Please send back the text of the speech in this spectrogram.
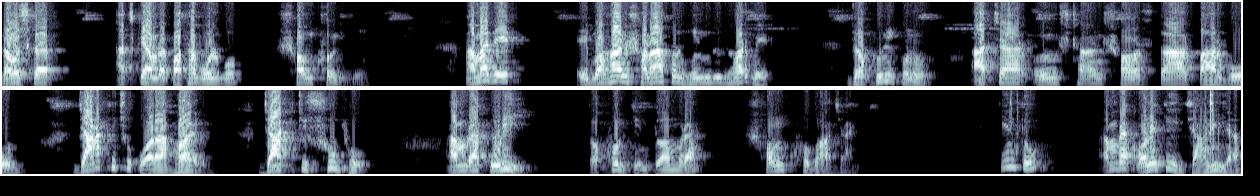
নমস্কার। আজকে আমরা কথা বলব শঙ্খ নিয়ে। আমাদের এই মহান সনাতন হিন্দু ধর্মের যখনই কোনো আচার, অনুষ্ঠান, সংস্কার, পার্বণ, যা কিছু করা হয়, যা কিছু শুভ আমরা করি, তখন কিন্তু আমরা শঙ্খ বাজাই। কিন্তু আমরা অনেকেই জানি না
